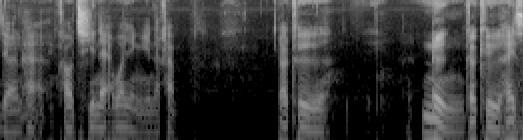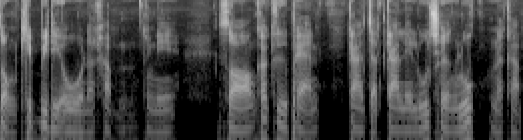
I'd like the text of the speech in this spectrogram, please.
เดี๋ยวนะฮะเขาชี้แนะว่าอย่างนี้นะครับ ก็คือ 1 ก็คือให้ส่งคลิปวิดีโอนะครับตรงนี้ 2 ก็คือแผนการจัดการเรียนรู้เชิงลุกนะครับ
